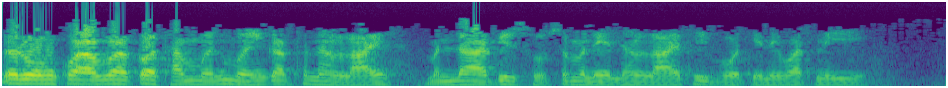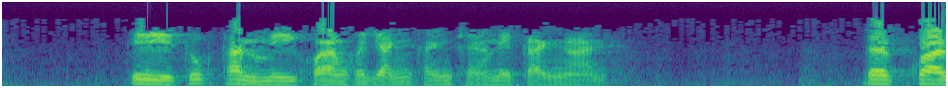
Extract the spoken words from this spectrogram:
ก็รวมความว่าก็ทำเหมือนเหมือนกับท่านทั้งหลายบรรดาพิสุทธิสมณีทั้งหลายที่บวชอยู่ในวัดนี้ ที่ทุกท่านมีความขยันขันแข็งในการงาน แต่ความ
